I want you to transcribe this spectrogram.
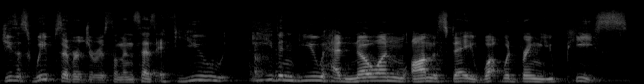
Jesus weeps over Jerusalem and says, If you, even you, had known on this day what would bring you peace,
